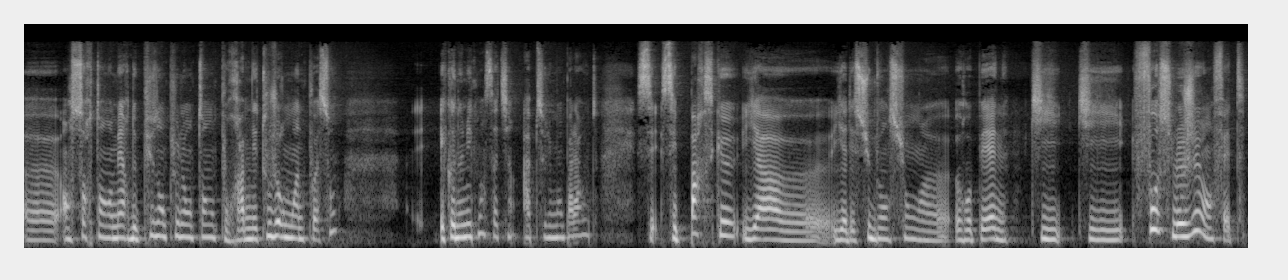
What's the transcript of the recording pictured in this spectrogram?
euh, en sortant en mer de plus en plus longtemps pour ramener toujours moins de poissons, économiquement, ça tient absolument pas la route. C'est parce qu'il y, euh, y, a des subventions euh, européennes qui, faussent le jeu, en fait.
